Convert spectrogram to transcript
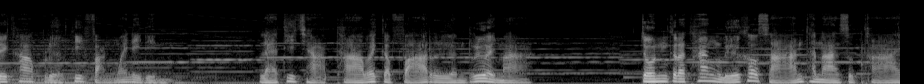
ด้วยข้าวเปลือกที่ฝังไว้ในดิน และที่ฉาบทาไว้กับฝาเรือนเรื่อยมา จนกระทั่งเหลือข้าวสารทนานสุดท้าย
